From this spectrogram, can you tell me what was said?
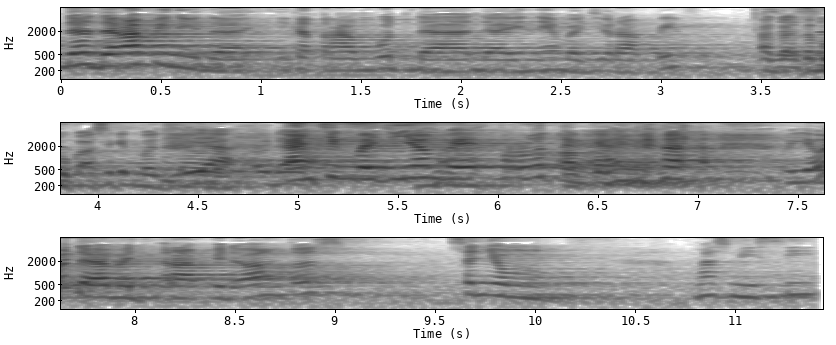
udah ada rapi nih udah ikat rambut udah ada ini baju rapi. Agak terbuka sedikit bajunya. Iya, udah. kancing bajunya sampai perut ya. Oke. kan ya udah baju rapi doang. Terus senyum. Mas Misi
